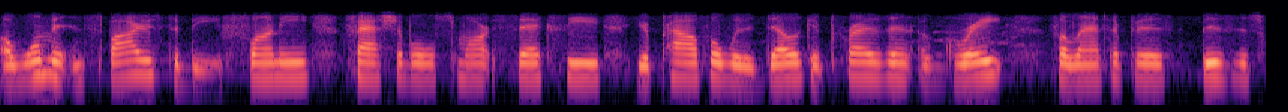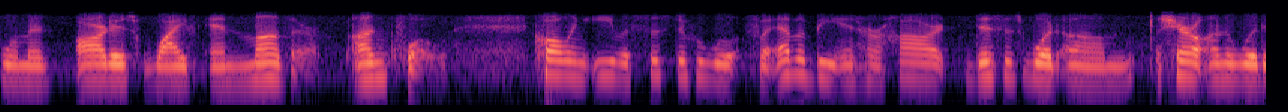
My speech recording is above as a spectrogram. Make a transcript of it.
a woman inspires to be: funny, fashionable, smart, sexy. You're powerful with a delicate presence, a great philanthropist, businesswoman, artist, wife, and mother." Unquote calling Eve a sister who will forever be in her heart. This is what um, Sheryl Underwood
